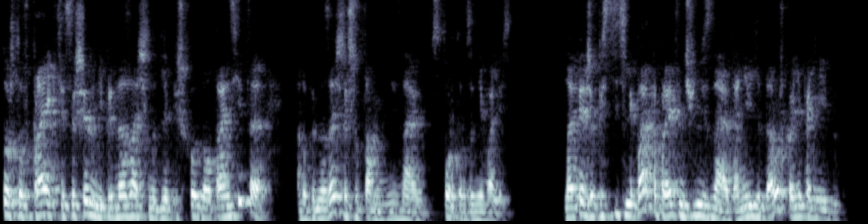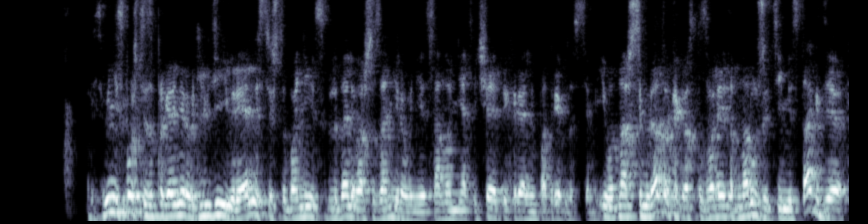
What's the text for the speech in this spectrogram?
то, что в проекте совершенно не предназначено для пешеходного транзита, оно предназначено, чтобы там, не знаю, спортом занимались. Но, опять же, посетители парка про это ничего не знают. Они видят дорожку, они по ней идут. То есть вы не сможете запрограммировать людей в реальности, чтобы они соблюдали ваше зонирование, если оно не отвечает их реальным потребностям. И вот наш симулятор как раз позволяет обнаружить те места, где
